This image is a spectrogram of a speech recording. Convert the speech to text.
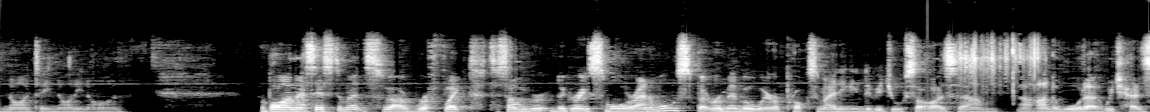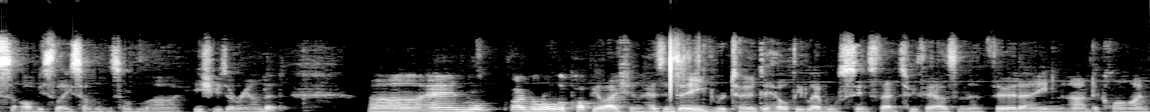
1999. The biomass estimates uh, reflect to some degree smaller animals, but remember we're approximating individual size um, uh, underwater, which has obviously some, some uh, issues around it. Uh, and look, overall the population has indeed returned to healthy levels since that 2013 uh, decline.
